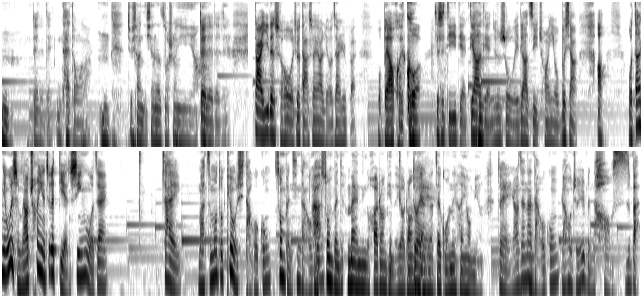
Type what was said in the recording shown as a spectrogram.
嗯，对对对，你太懂我了。嗯就像你现在做生意一样。对对对对，大一的时候我就打算要留在日本，我不要回国，这是第一点。第二点就是说我一定要自己创业，我不想哦。我当年为什么要创业？这个点是因为我在在马自莫多 Q 西打过工，松本清打过工，啊，松本清卖那个化妆品的药妆店的，在国内很有名。对，然后在那打过工，然后我觉得日本的好死板，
